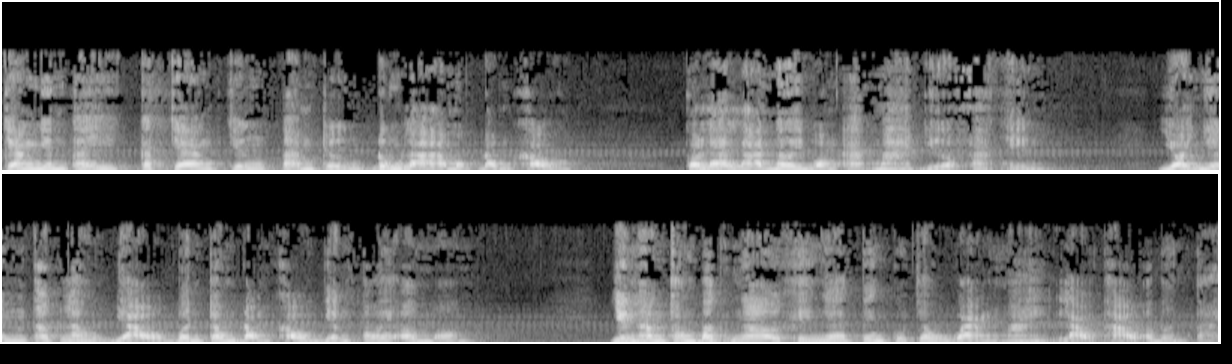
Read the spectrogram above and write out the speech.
Chàng nhìn thấy cách chàng chừng tám trượng đúng là một động khẩu. Có lẽ là nơi bọn ác ma vừa phát hiện. Giỏi nhìn thật lâu vào bên trong động khẩu vẫn tối ôm ôm. Dương Hận thoáng bất ngờ khi nghe tiếng của Châu Hoàng Mai lào thảo ở bên tay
